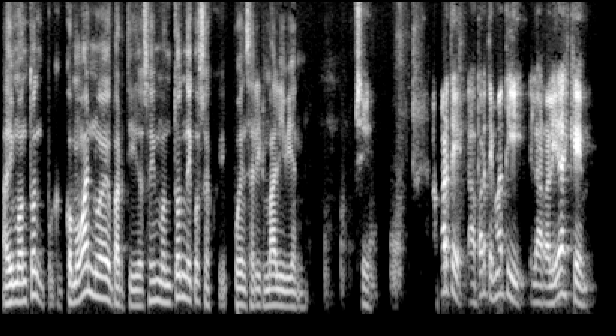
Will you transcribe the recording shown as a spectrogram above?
hay un montón, como van nueve partidos, hay un montón de cosas que pueden salir mal y bien. Sí. Aparte, aparte, Mati, la realidad es que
